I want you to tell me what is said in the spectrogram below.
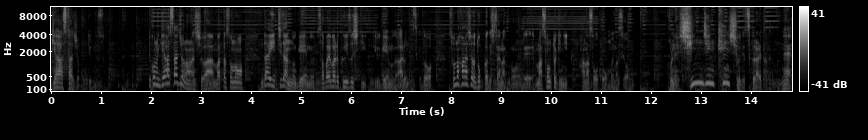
ギャースタジオっていうんですよ。でこのギャースタジオの話はまたその第1弾のゲームサバイバルクイズシティっていうゲームがあるんですけどその話をどっかでしたいなと思うのでまあその時に話そうと思いますよ。これね新人研修で作られたんだもんね。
